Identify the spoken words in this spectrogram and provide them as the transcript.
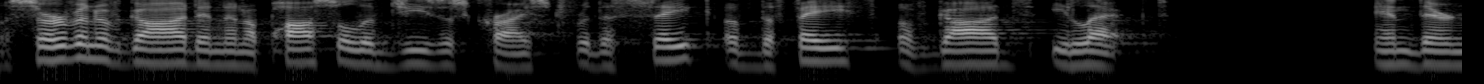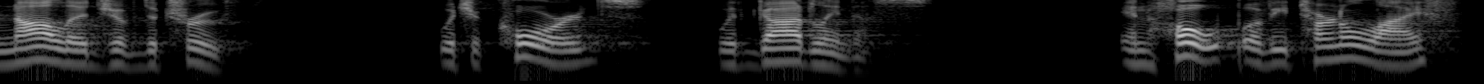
a servant of God and an apostle of Jesus Christ, for the sake of the faith of God's elect and their knowledge of the truth, which accords with godliness, in hope of eternal life,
